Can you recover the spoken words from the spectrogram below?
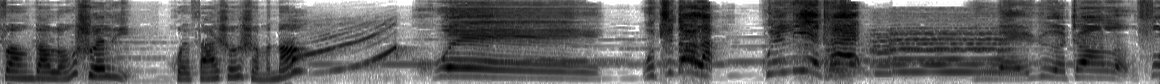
放到冷水里，会发生什么呢？会，我知道了，会裂开，因为热胀冷缩，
